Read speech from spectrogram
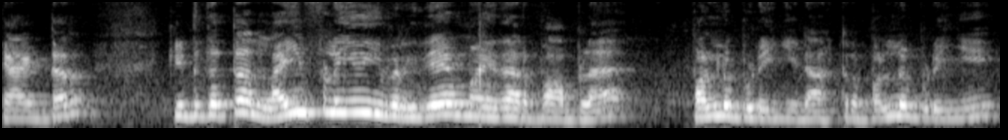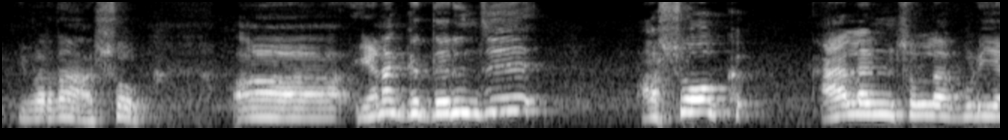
கேரக்டர் கிட்டத்தட்ட லைஃப்லேயும் இவர் இதே மாதிரி தான் இருப்பாப்பில் பல்லு பிடிங்கி டாக்டர் பல்லு பிடிங்கி இவர் தான் அசோக். எனக்கு தெரிஞ்சு அசோக் ஆலன் சொல்லக்கூடிய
